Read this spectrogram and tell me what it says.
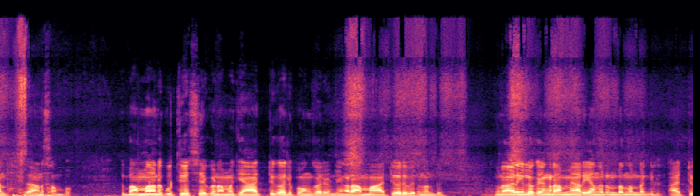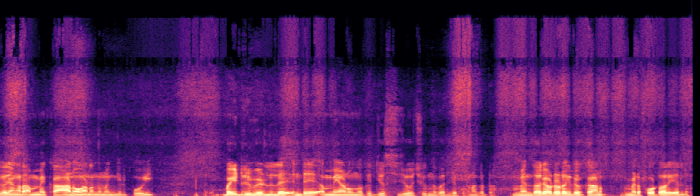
കണ്ട? ഇതാണ് സംഭവം. ഇപ്പം അമ്മ കുത്തി വെച്ചേക്കണം നമുക്ക് ആറ്റുകാൽ പൊങ്കാലുണ്ട് ഞങ്ങളുടെ അമ്മ ആറ്റുകാൽ വരുന്നുണ്ട്. നിങ്ങൾ ആരെങ്കിലുമൊക്കെ ഞങ്ങളുടെ അമ്മ അറിയാവുന്നവരുണ്ടെന്നുണ്ടെങ്കിൽ ആറ്റുകാൽ ഞങ്ങളുടെ അമ്മയെ കാണുവാണെന്നുണ്ടെങ്കിൽ പോയി ബൈഡിൽ വീട്ടിൽ എന്റെ അമ്മയാണോ എന്നൊക്കെ ജസ്റ്റ് ചോദിച്ചു എന്ന് പരിചയപ്പെടണം കേട്ടോ. അമ്മ എന്തായാലും അവിടെ എവിടെയെങ്കിലും കാണും. അമ്മയുടെ ഫോട്ടോ അറിയാമല്ലോ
